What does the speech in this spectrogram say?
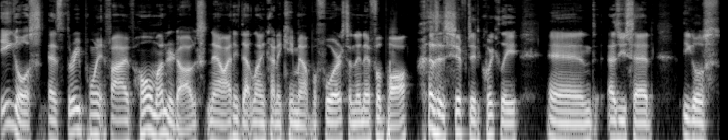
Eagles as 3.5 home underdogs. Now, I think that line kind of came out before Sunday Night Football because it shifted quickly. And as you said, Eagles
